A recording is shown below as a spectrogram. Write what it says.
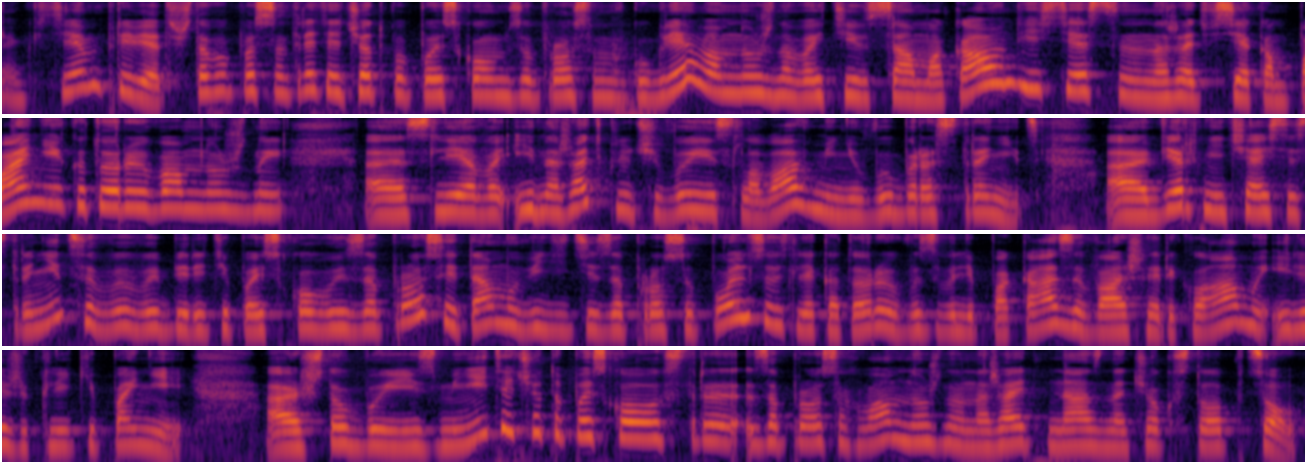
Так, всем привет! Чтобы посмотреть отчет по поисковым запросам в Гугле, вам нужно войти в сам аккаунт, естественно, нажать все компании, которые вам нужны э, слева, и нажать ключевые слова в меню выбора страниц. Э, в верхней части страницы вы выберете поисковые запросы, и там увидите запросы пользователя, которые вызвали показы вашей рекламы или же клики по ней. Э, чтобы изменить отчет о поисковых запросах, вам нужно нажать на значок столбцов,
